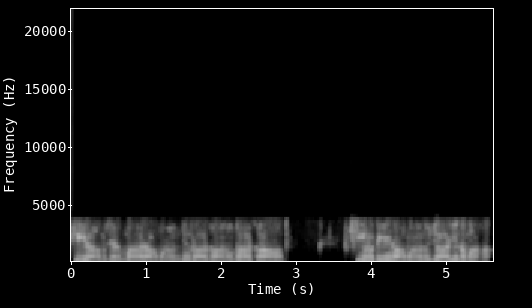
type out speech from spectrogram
ಶ್ರೀರಾಮ ಶರ್ಮ ರಾಮಾನುಜದಾಸಾನುದಾಸ ಶ್ರೀಮತೆ ರಾಮಾನುಜಾಯ ನಮಃ.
